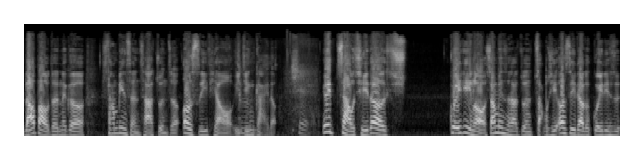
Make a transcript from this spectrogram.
劳保的那个伤病审查准则二十一条已经改了，嗯、是。因为早期的规定哦，伤病审查准则早期二十一条的规定是，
